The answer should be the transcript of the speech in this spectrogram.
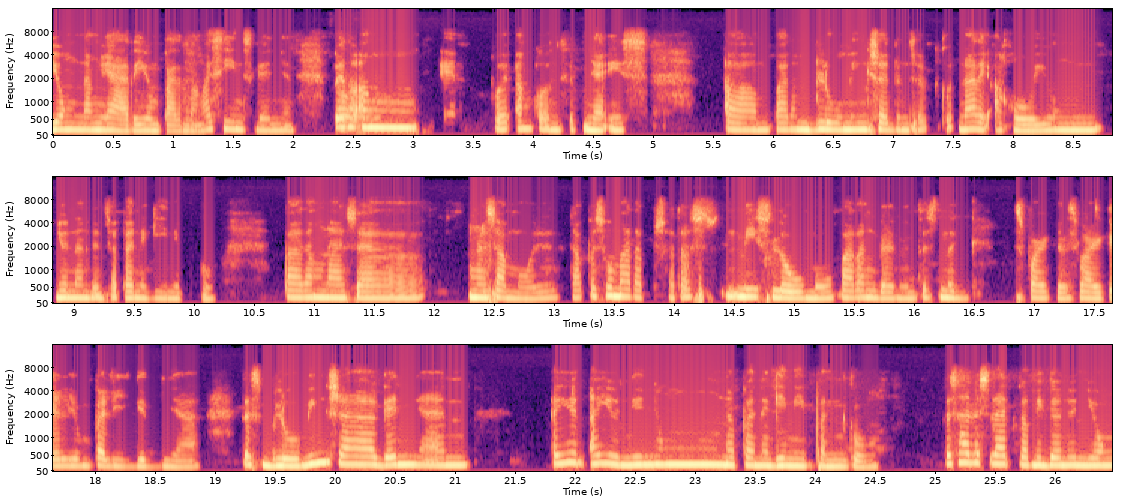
Yung nangyari, yung parang mga scenes, ganyan. Pero Oo. ang ang concept niya is um, parang blooming siya dun sa, kunwari ako, yung, yun nandun sa panaginip ko. Parang nasa, nasa mall, tapos humarap siya, tapos may slow-mo, parang ganun, tapos nag, sparkle-sparkle yung paligid niya. Tapos blooming siya, ganyan. Ayun, ayun, yun yung napanaginipan ko. Tapos halos lahat kami ganun yung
